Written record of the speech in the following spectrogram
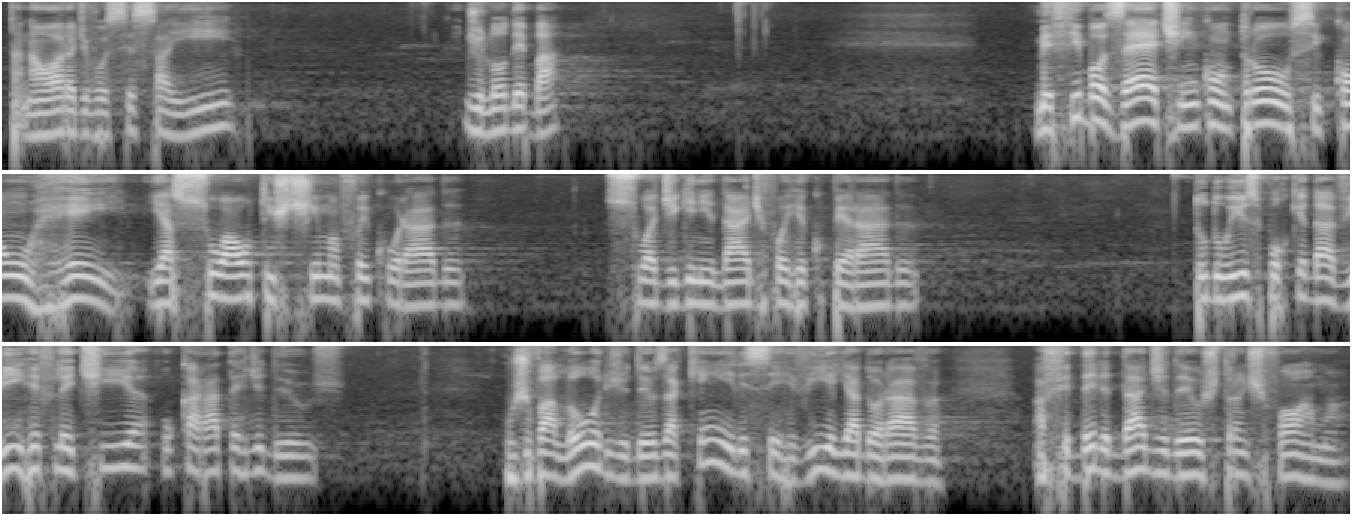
Está na hora de você sair de Lodebar. Mefibosete encontrou-se com o rei e a sua autoestima foi curada, sua dignidade foi recuperada. Tudo isso porque Davi refletia o caráter de Deus, os valores de Deus, a quem ele servia e adorava. A fidelidade de Deus transforma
